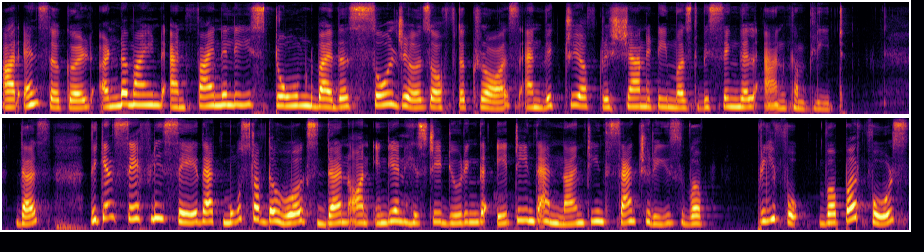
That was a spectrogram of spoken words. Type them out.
are encircled, undermined, and finally stormed by the soldiers of the cross, and victory of Christianity must be single and complete. Thus, we can safely say that most of the works done on Indian history during the 18th and 19th centuries were were perforce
